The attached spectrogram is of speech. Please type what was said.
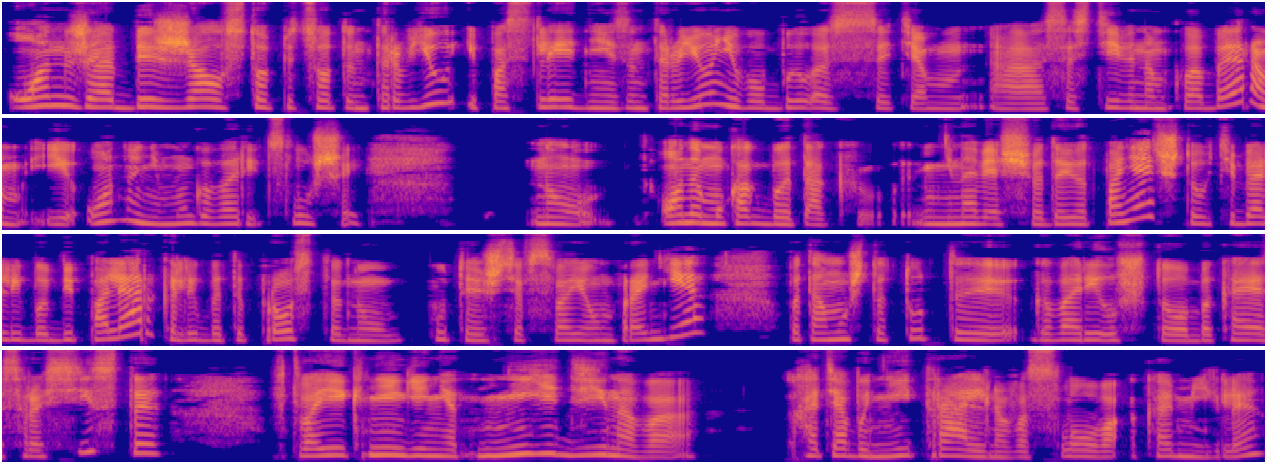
Он же оббежал 100-500 интервью, и последнее из интервью у него было с этим, а, со Стивеном Клабером, и он ему говорит, слушай, ну, он ему как бы так ненавязчиво дает понять, что у тебя либо биполярка, либо ты просто, ну, путаешься в своем вранье, потому что тут ты говорил, что БКС расисты, в твоей книге нет ни единого хотя бы нейтрального слова о Камиле.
